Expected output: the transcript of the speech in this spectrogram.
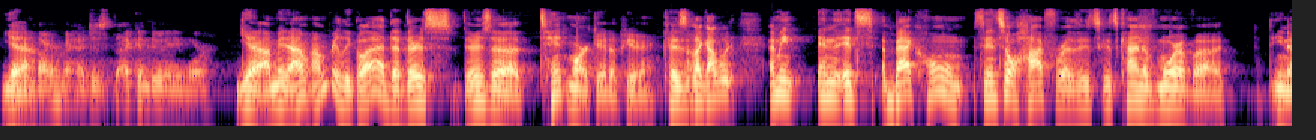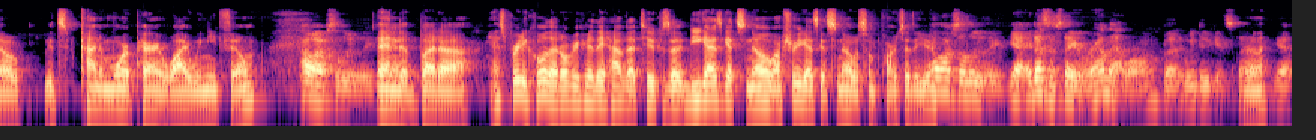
Yeah. environment. I just I couldn't do it anymore. Yeah, I mean, I'm I'm really glad that there's there's a tint market up here because like I would, I mean, and it's back home since it's so hot for us. It's it's kind of more of a, you know, it's kind of more apparent why we need film. Oh, absolutely. And yeah. uh, but uh, yeah, it's pretty cool that over here they have that too. Because uh, you guys get snow. I'm sure you guys get snow some parts of the year. oh, absolutely. Yeah, it doesn't stay around that long, but we do get snow. Really? Yeah.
